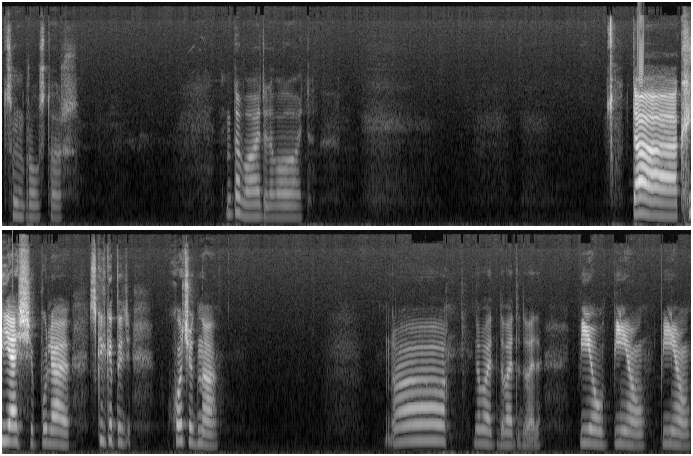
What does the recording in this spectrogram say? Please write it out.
Цьому Brawl Stars. Ну давайте, давайте. Так, я ще пуляю. Скільки ти. Хоч одна. А, давайте, давайте, давайте. Піу, піу, піу.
